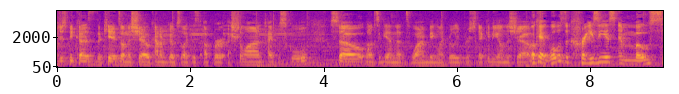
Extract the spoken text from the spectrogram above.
just because the kids on the show kind of go to like this upper echelon type of school. So once again, that's why I'm being like really persnickety on the show. Okay, what was the craziest and most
